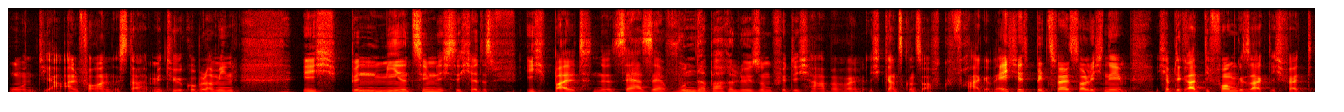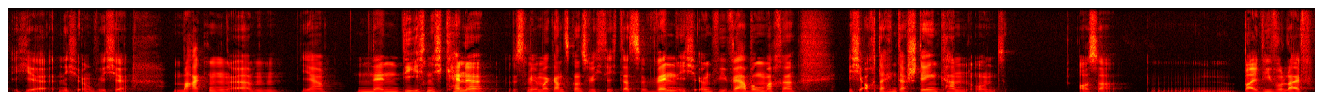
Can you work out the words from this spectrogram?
Und ja, allen voran ist da Methylcobalamin. Ich bin mir ziemlich sicher, dass ich bald eine sehr, sehr wunderbare Lösung für dich habe, weil ich ganz, ganz oft frage, welches B12 soll ich nehmen? Ich habe dir gerade die Form gesagt, ich werde hier nicht irgendwelche Marken, ähm, ja, nennen, die ich nicht kenne, ist mir immer ganz, ganz wichtig, dass wenn ich irgendwie Werbung mache, ich auch dahinter stehen kann und außer mm, bei Vivo Live,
